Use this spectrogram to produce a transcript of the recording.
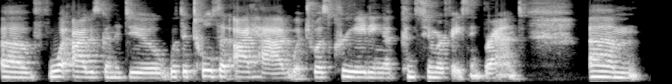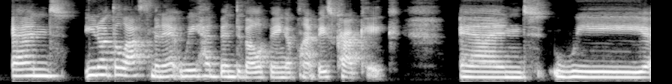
of what i was going to do with the tools that i had which was creating a consumer facing brand. Um, and you know at the last minute we had been developing a plant-based crab cake and we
